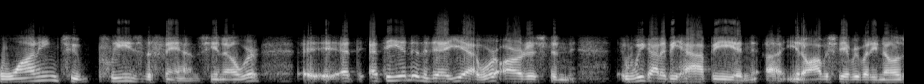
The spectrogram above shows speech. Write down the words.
wanting to please the fans. You know, we're at at the end of the day, yeah, we're artists and we got to be happy and uh, you know obviously everybody knows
